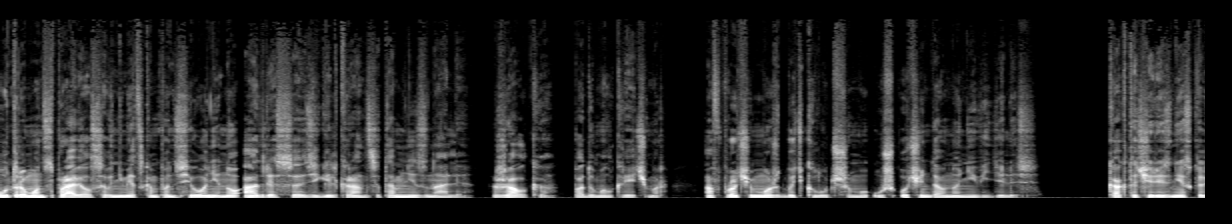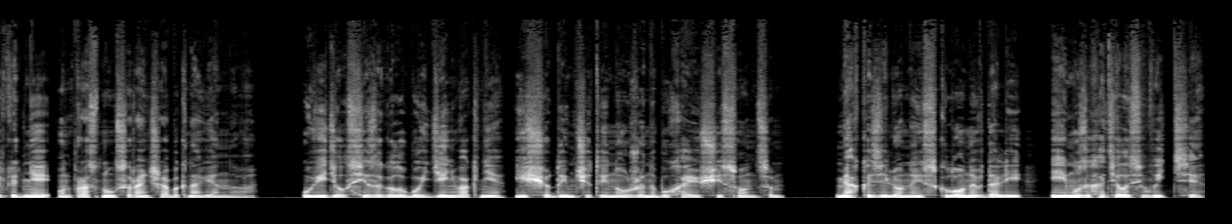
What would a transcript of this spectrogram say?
Утром он справился в немецком пансионе, но адреса Зигелькранца там не знали. «Жалко», — подумал Кречмар. «А, впрочем, может быть, к лучшему. Уж очень давно не виделись». Как-то через несколько дней он проснулся раньше обыкновенного. Увидел сизо-голубой день в окне, еще дымчатый, но уже набухающий солнцем, мягко-зеленые склоны вдали, и ему захотелось выйти,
